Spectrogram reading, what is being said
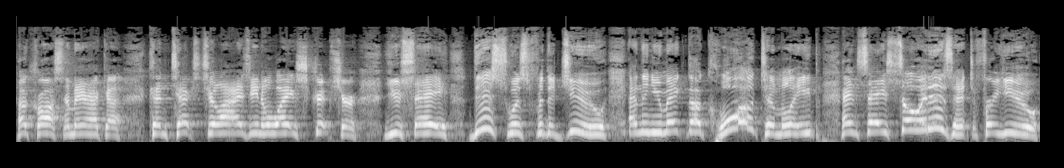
across America. Contextualizing away Scripture. You say, this was for the Jew, and then you make the quantum leap and say, so it isn't for you.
